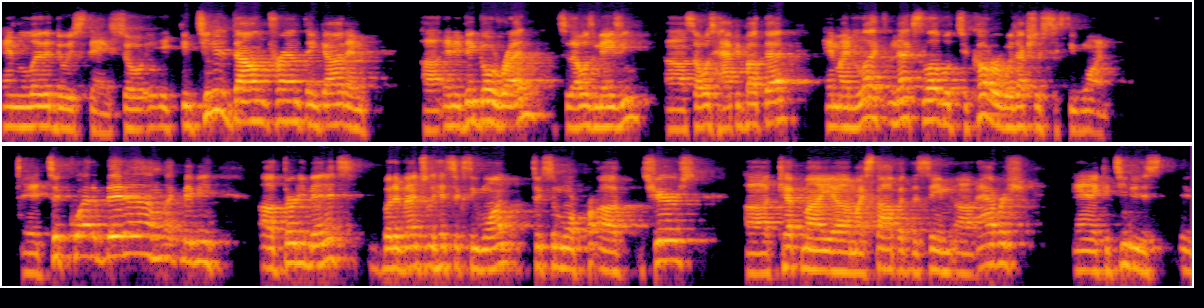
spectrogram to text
and let it do its thing. So it continued to downtrend, thank God, and uh, and it did go red. So that was amazing. Uh, so I was happy about that. And my next level to cover was actually 61. It took quite a bit, like maybe uh, 30 minutes, but eventually hit 61. Took some more uh, shares, uh, kept my uh, my stop at the same uh, average, and it continued to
